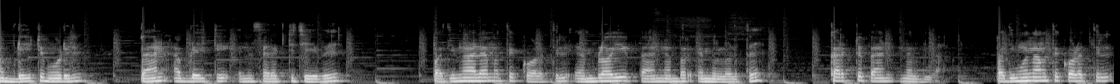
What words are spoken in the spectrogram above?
അപ്ഡേറ്റ് മോഡിൽ പാൻ അപ്ഡേറ്റ് എന്ന് സെലക്ട് ചെയ്ത് പതിനാലാമത്തെ കോളത്തിൽ എംപ്ലോയി പാൻ നമ്പർ എന്നുള്ളിടത്ത് കറക്റ്റ് പാൻ നൽകുക. പതിമൂന്നാമത്തെ കോളത്തിൽ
